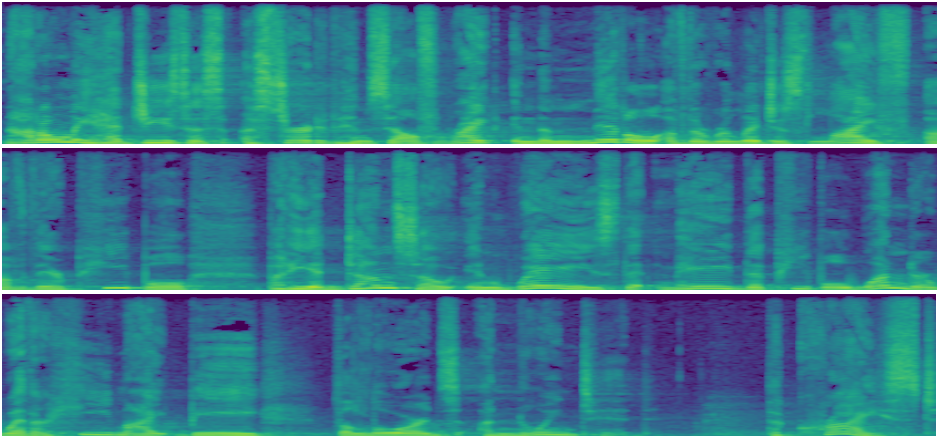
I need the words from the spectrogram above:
Not only had Jesus asserted himself right in the middle of the religious life of their people, but he had done so in ways that made the people wonder whether he might be the Lord's anointed, the Christ,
